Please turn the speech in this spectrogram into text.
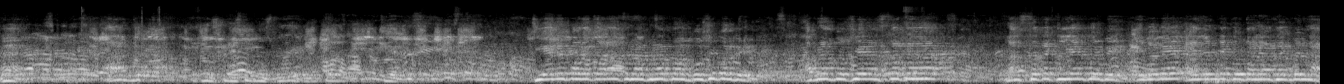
হ্যাঁ। আপনারা বসে পড়বেন। আপনারা বসে রাস্তাটা রাস্তাটা ক্লিয়ার করবেন এইভাবে আইল্যান্ডে কেউ দাঁড়িয়ে থাকবেন না।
